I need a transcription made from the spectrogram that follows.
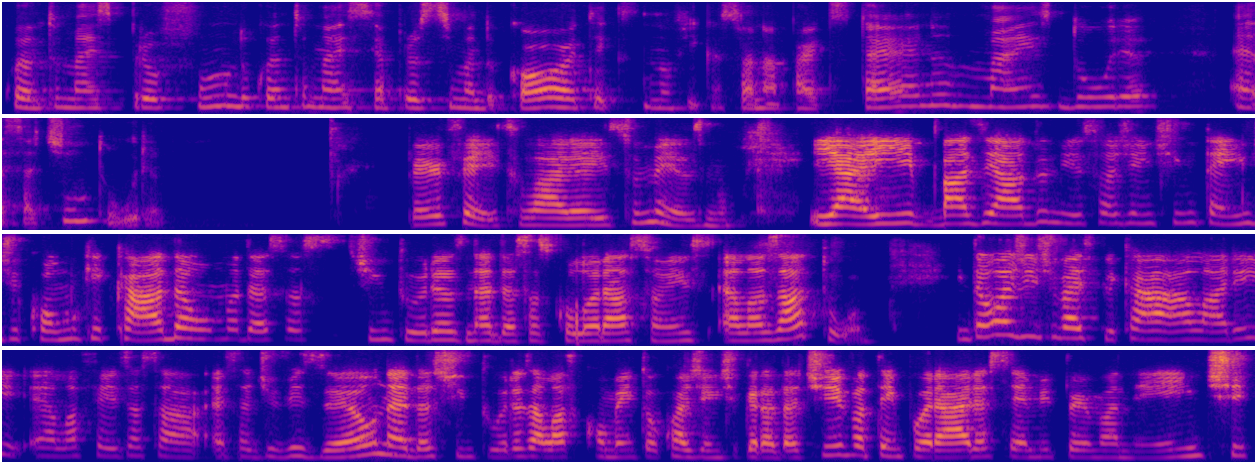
Quanto mais profundo, quanto mais se aproxima do córtex, não fica só na parte externa, mais dura essa tintura. Perfeito, Lara, é isso mesmo. E aí, baseado nisso, a gente entende como que cada uma dessas tinturas, né, dessas colorações, elas atuam. Então, a gente vai explicar, a Lari, ela fez essa, essa divisão, né, das tinturas, ela comentou com a gente gradativa, temporária, semi-permanente,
